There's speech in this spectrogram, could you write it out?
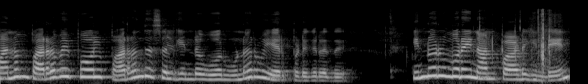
மனம் பறவை போல் பறந்து செல்கின்ற ஓர் உணர்வு ஏற்படுகிறது. இன்னொரு முறை நான் பாடுகின்றேன்.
